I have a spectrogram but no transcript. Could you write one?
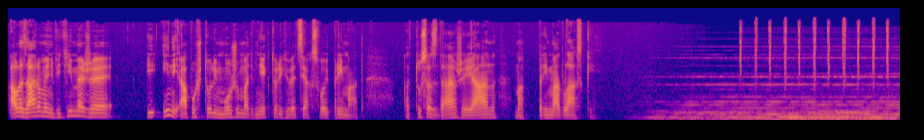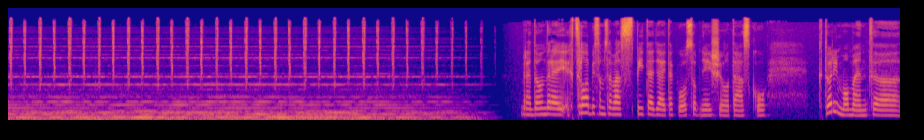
Ale zároveň vidíme, že i iní apoštoli môžu mať v niektorých veciach svoj primát. A tu sa zdá, že Ján má primát lásky. Brat Ondrej, chcela by som sa vás spýtať aj takú osobnejšiu otázku. Ktorý moment e,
